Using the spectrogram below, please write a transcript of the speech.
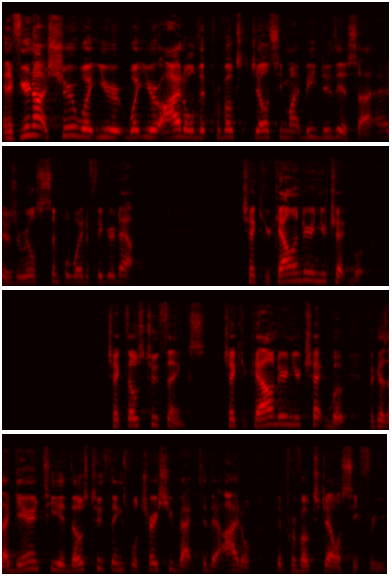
And if you're not sure what your, what your idol that provokes jealousy might be, do this. I, there's a real simple way to figure it out. Check your calendar and your checkbook. Check those two things. Check your calendar and your checkbook because I guarantee you those two things will trace you back to the idol that provokes jealousy for you.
